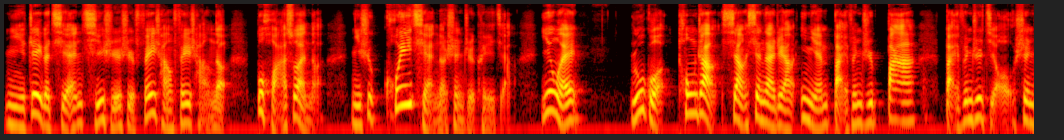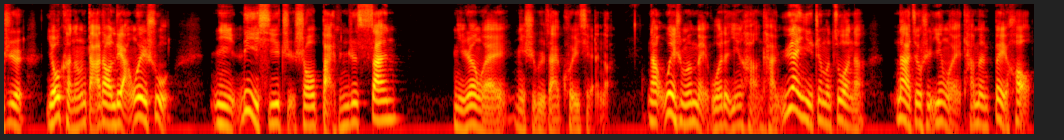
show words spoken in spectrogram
你这个钱其实是非常非常的不划算的，你是亏钱的，甚至可以讲，因为如果通胀像现在这样一年百分之八。百分之九，甚至有可能达到两位数，你利息只收百分之三，你认为你是不是在亏钱的？那为什么美国的银行它愿意这么做呢？那就是因为他们背后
